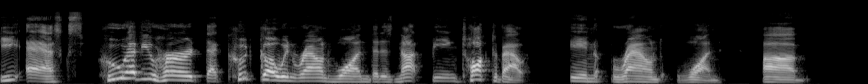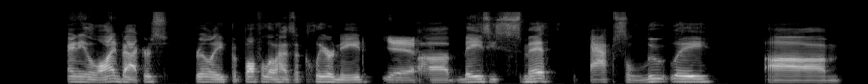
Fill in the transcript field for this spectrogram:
he asks, who have you heard that could go in round one that is not being talked about in round one? Um, any of the linebackers, really, but Buffalo has a clear need. Yeah. Uh, Mazi Smith, absolutely. Um,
